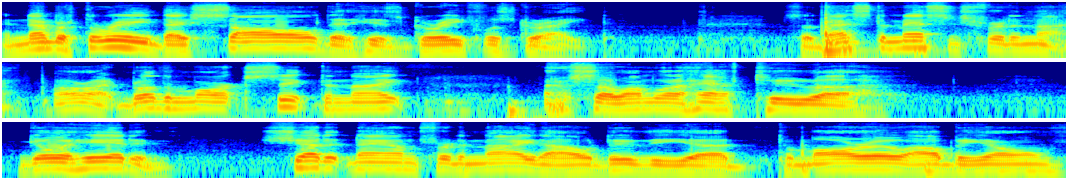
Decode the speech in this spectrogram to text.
And number 3, they saw that his grief was great. So that's the message for tonight. All right, brother Mark's sick tonight, so I'm going to have to uh, go ahead and shut it down for tonight. I'll do the uh, tomorrow. I'll be on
